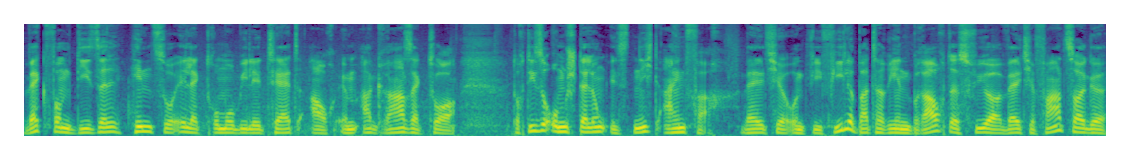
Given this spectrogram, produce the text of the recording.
weg vom Diesel hin zur Elektromobilität auch im Agrarsektor. Doch diese Umstellung ist nicht einfach. Welche und wie viele Batterien braucht es für welche Fahrzeuge?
